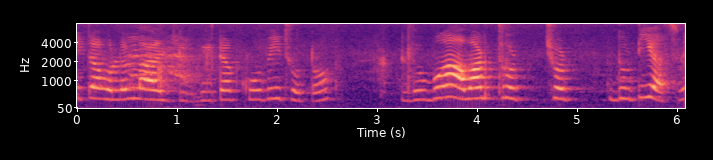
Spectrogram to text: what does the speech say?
এটা হলো লাল টিপ, এটা খুবই ছোট। তবুও আবার ছোট দুটি আছে।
